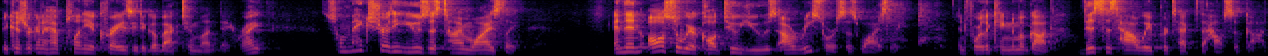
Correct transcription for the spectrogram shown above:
because you're going to have plenty of crazy to go back to Monday, right? So make sure that you use this time wisely. And then also, we are called to use our resources wisely and for the kingdom of God. This is how we protect the house of God.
